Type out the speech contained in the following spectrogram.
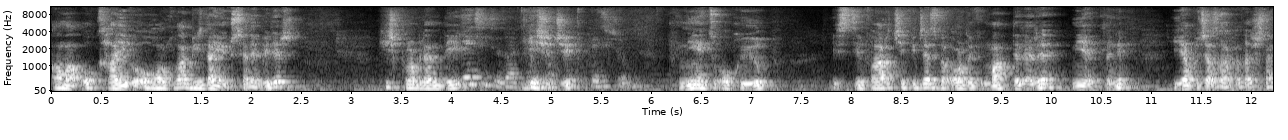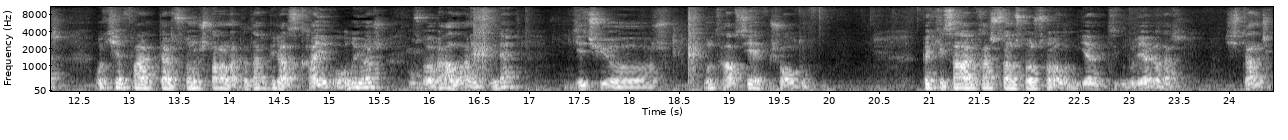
Ama o kaygı, o korkular birden yükselebilir. Hiç problem değil. Geçici zaten. Geçici. Geçici olur. Niyeti okuyup istiğfarı çekeceğiz ve oradaki maddeleri niyetlenip yapacağız arkadaşlar. O kefaretler sonuçlanana kadar biraz kaybı oluyor. Evet. Sonra Allah'ın izniyle geçiyor. Bunu tavsiye etmiş oldum. Peki sana birkaç tane soru soralım. Geldik buraya kadar. İştancık.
